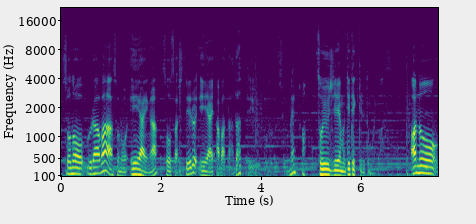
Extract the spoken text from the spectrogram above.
その裏はその AI が操作している AI アバターだっていうことですよね。あそういう事例も出てきてると思います。あの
